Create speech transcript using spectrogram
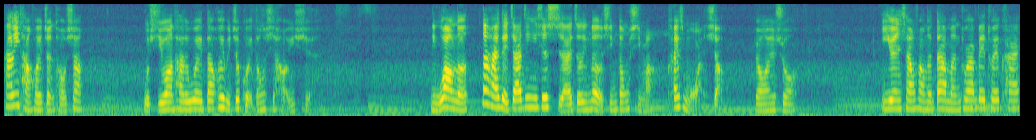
哈利躺回枕头上。我希望它的味道会比这鬼东西好一些。你忘了，那还得加进一些史莱哲林的恶心东西吗？开什么玩笑？荣恩说。医院厢房的大门突然被推开，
